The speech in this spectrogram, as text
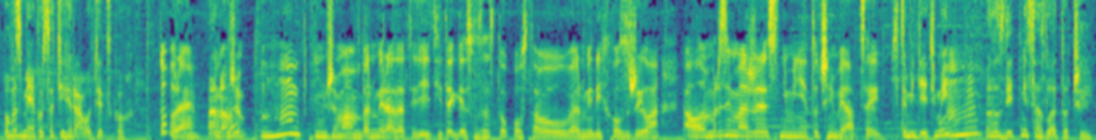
Povedz mi, ako sa ti hrá v oteckoch. Dobre. Áno? Akože, mm, tým, že mám veľmi rada tie deti, tak ja som sa s tou postavou veľmi rýchlo zžila. Ale mrzí ma, že s nimi netočím viacej. S tými deťmi? Mm-hmm. No, s deťmi sa zle točí.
